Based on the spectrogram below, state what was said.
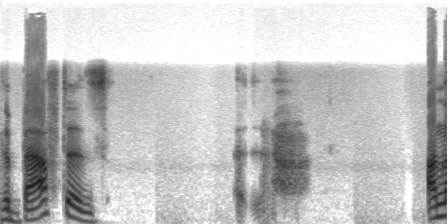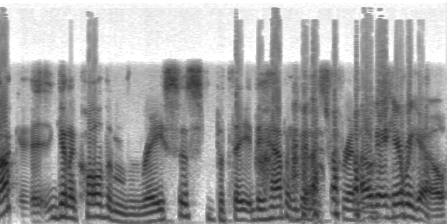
the BAFTAs. I'm not gonna call them racist, but they, they haven't been as friendly. okay, here we go.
